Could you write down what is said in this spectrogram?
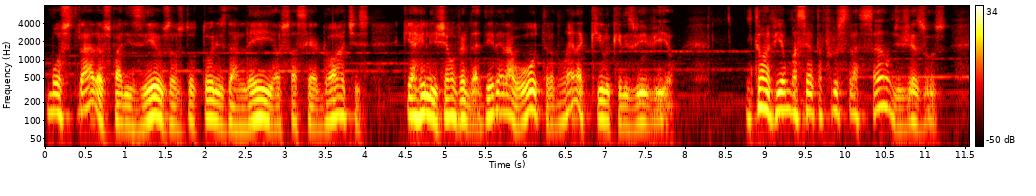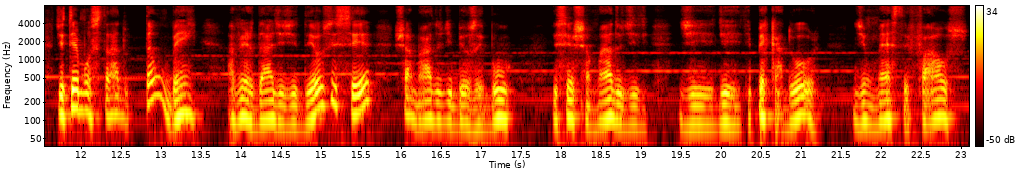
mostrar aos fariseus, aos doutores da lei, aos sacerdotes, que a religião verdadeira era outra, não era aquilo que eles viviam. Então havia uma certa frustração de Jesus de ter mostrado tão bem a verdade de Deus e ser chamado de Beuzebu, de ser chamado de, de, de, de pecador, de um mestre falso.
